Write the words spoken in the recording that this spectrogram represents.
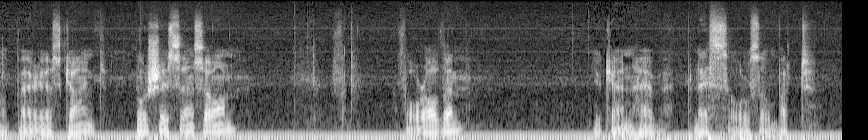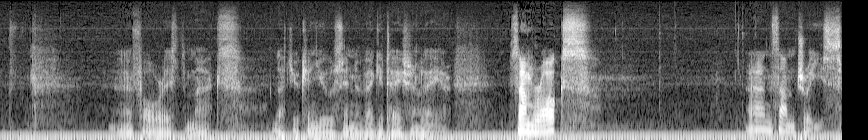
of various kind, bushes and so on. Four of them. You can have less also, but uh, four is the max that you can use in a vegetation layer. Some rocks and some trees.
